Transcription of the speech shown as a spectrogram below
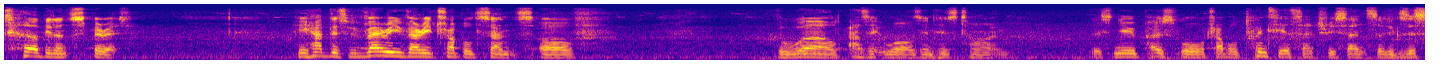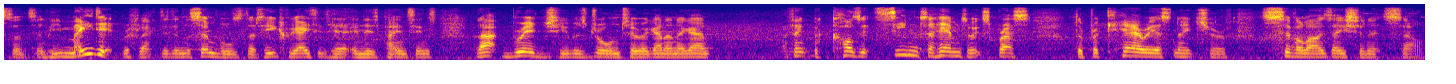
turbulent spirit. He had this very, very troubled sense of the world as it was in his time. This new post war troubled 20th century sense of existence, and he made it reflected in the symbols that he created here in his paintings. That bridge he was drawn to again and again, I think because it seemed to him to express the precarious nature of civilization itself.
